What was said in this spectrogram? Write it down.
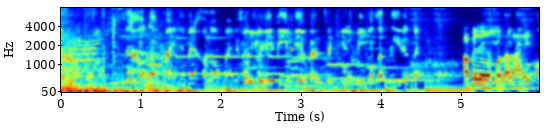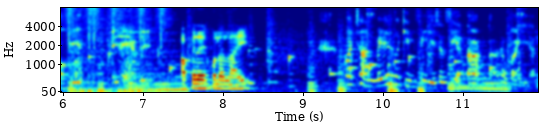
ได้ขอลองใหม่ได้ไหมขอลองใหม่ ได้ไหมเขาอยู่ในทีมเดียวกันสกินฟรีปกติได้ไหมเอาไปเลยคนละไลท์ไม่แอบเลยเอาไปเลยคนละไลท์ก็ฉันไม่ได้สกินฟรีฉันเสียตังค์นะทำไมอะ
